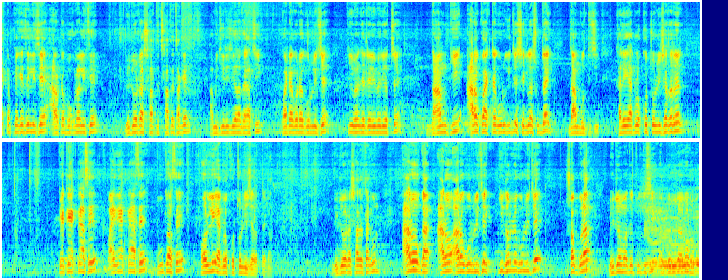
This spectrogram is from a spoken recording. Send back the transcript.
একটা প্যাকেজে লিখে আর একটা বকনা লিখে ভিডিওটার সাথে সাথে থাকেন। আমি জিনিসগুলো দেখাচ্ছি। কয়টা কয়টা গরু লিখে কী মানে ডেলিভারি হচ্ছে, দাম কি আরও কয়েকটা গরু কিনছে, সেগুলো শুধাই দাম বলতেছি। খালি এক লক্ষ চল্লিশ হাজারের পেটে একটা আছে, বাইরে একটা আছে, দুধ আছে অনলি এক লক্ষ চল্লিশ হাজার টাকা। ভিডিওটার সাথে থাকুন। আরও আরও আরও গরু লিছে কী ধরনের গরু লিছে সবগুলা ভিডিওর মধ্যে তুলতেছি, আর গরুগুলা লোড হবে।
